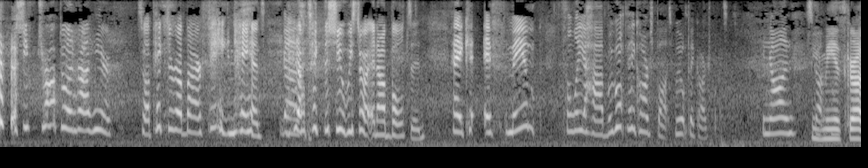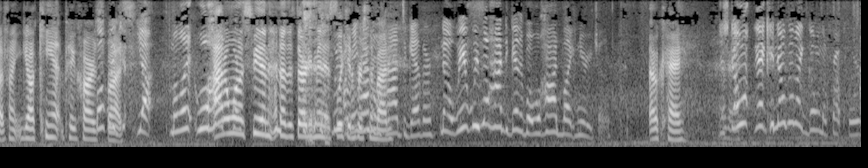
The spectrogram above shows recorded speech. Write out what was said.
she dropped one right here. So I picked her up by her feet and hands and I took the shoe we started and I bolted. Hey, if me and Malia hide, we won't pick hard spots. We won't pick hard spots. And y'all and Scott. Me and Scarlett, find- y'all can't pick hard But spots. c- yeah, Malay, we'll hide I don't want to spend another 30 minutes looking we for not gonna somebody. hide together. No, we, we won't hide together, but we'll hide like near each other. Okay. Just go. Yeah, can y'all go like go on the front porch?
